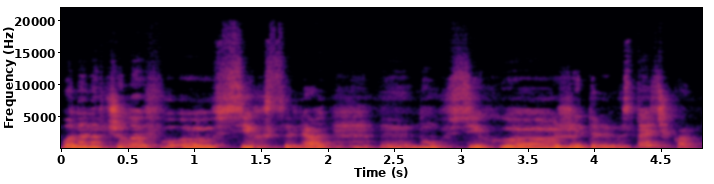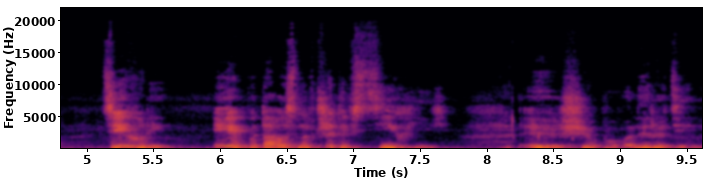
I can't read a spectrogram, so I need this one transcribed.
Вона навчила е, всіх селян, е, ну, всіх е, жителів містечка цій грі. І питалась навчити всіх їй, е, щоб вони раділи.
